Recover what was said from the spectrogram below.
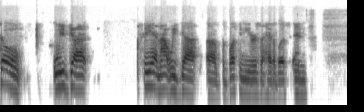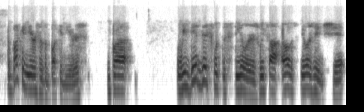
so we've got so yeah now we've got uh, the Buccaneers ahead of us, and the Buccaneers are the Buccaneers, but we did this with the Steelers. We thought, oh, the Steelers ain't shit.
